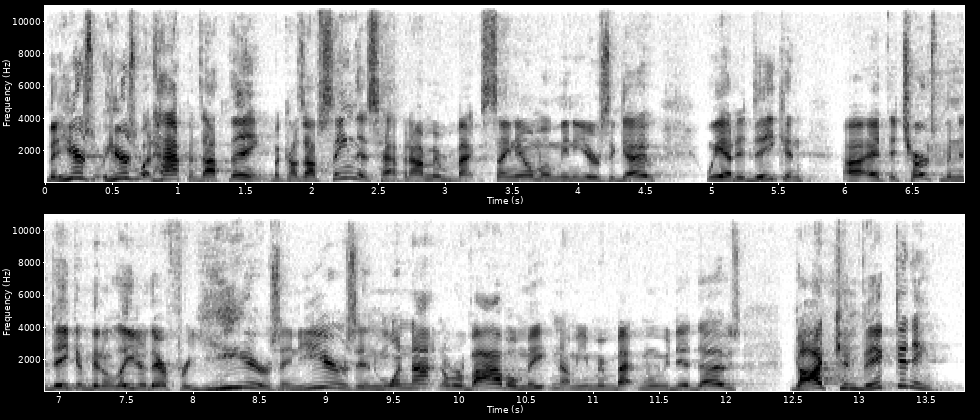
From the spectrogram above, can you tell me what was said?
But here's, here's what happens, I think, because I've seen this happen. I remember back to St. Elmo many years ago, we had a deacon uh, at the church, been a deacon, been a leader there for years and years. And one night in a revival meeting, I mean, remember back when we did those, God convicted him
